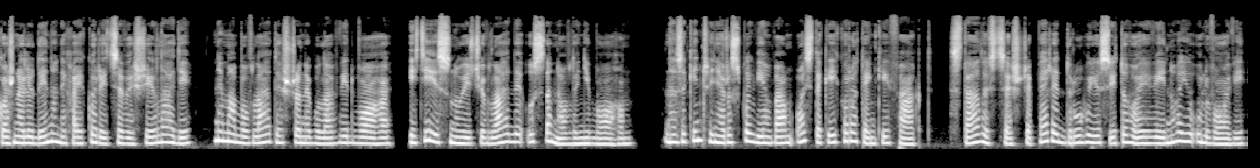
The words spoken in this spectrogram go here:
кожна людина нехай кориться вищій владі. Нема бо влади, що не була від Бога, і ті існуючі влади установлені Богом. На закінчення розповім вам ось такий коротенький факт. Сталося це ще перед Другою світовою війною у Львові.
